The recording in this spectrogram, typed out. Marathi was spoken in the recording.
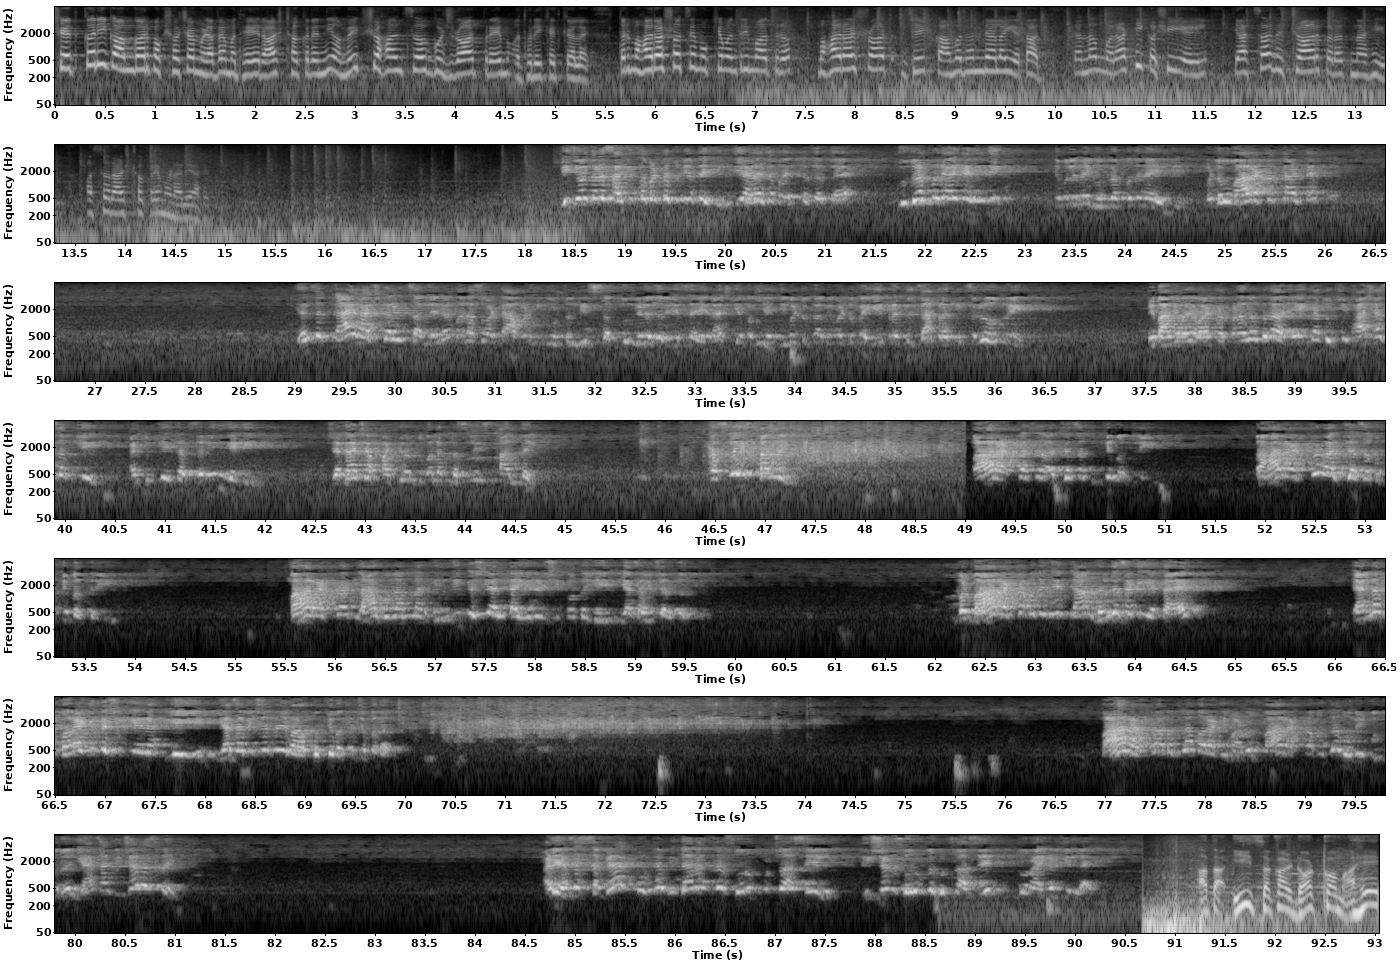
शेतकरी कामगार पक्षाच्या मेळाव्यामध्ये राज ठाकरेंनी अमित शहांचं गुजरात प्रेम अधोरेखित केलंय. तर महाराष्ट्राचे मुख्यमंत्री मात्र महाराष्ट्रात जे कामधंद्याला येतात त्यांना मराठी कशी येईल याचा विचार करत नाहीत असं राज ठाकरे म्हणाले आहेत. मी जेव्हा त्याला सांगितलं म्हटलं तुम्ही आता हिंदी आणायचा प्रयत्न करताय. गुजरातमध्ये आहे का हिंदी? ते नाही गुजरातमध्ये नाही हिंदी. म्हटलं महाराष्ट्रात काय आणताय? यांचं काय राजकारण चाललंय ना मला असं वाटतं आपण ही गोष्ट नीट समजून घेणं गरजेचं आहे. राजकीय पक्ष निवडणुका निवडणुका येत राहतील जात राहतील सगळं होत राहील. मी मागे माझ्या वाटत म्हणालो होतो ना एकदा तुमची भाषा संपली आणि तुमची एकदा जमीन गेली जगाच्या पाठीवर तुम्हाला कसलंही स्थान नाही. कसलंही स्थान नाही. महाराष्ट्राचा राज्याचा मुख्यमंत्री महाराष्ट्र राज्याचा मुख्यमंत्री महाराष्ट्रात लहान मुलांना हिंदी कशी आणता येईल शिकवता येईल याचा विचार करतो पण महाराष्ट्रामध्ये जे काम धंद्यासाठी येत आहेत त्यांना मराठी कशी येईल याचा विचार नाही मुख्यमंत्र्यांच्या पदात महाराष्ट्रामधला मराठी माणूस महाराष्ट्रामधला भूमिपुत्र याचा विचारच नाही. आणि याचं सगळ्यात मोठं विधानात जर स्वरूप कुठचं असेल भीषण स्वरूप कुठचं असेल तो रायगड जिल्हा आहे. आता ई सकाळ डॉट कॉम आहे.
